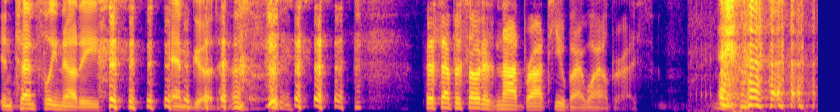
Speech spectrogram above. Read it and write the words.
intensely nutty and good. This episode is not brought to you by Wild Rice.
